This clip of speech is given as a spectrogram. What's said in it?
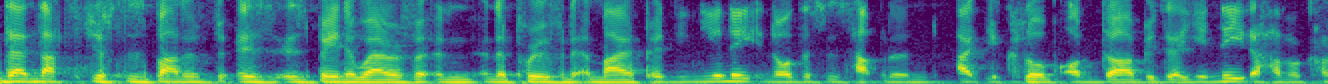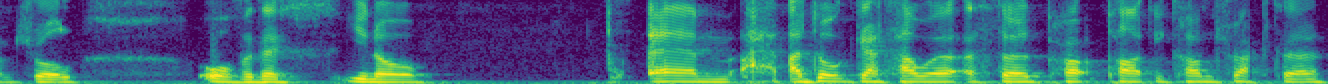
then that's just as bad as, as, as being aware of it and, and approving it, in my opinion. You need to know this is happening at your club on Derby Day. You need to have a control over this. You know, um, I don't get how a, a third party contractor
